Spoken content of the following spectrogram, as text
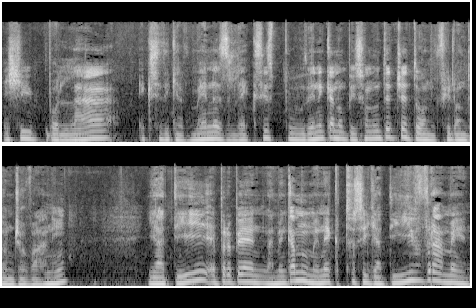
έχει πολλά εξειδικευμένες λέξεις που δεν ικανοποιήσουν ούτε και τον φίλον τον Τζοβάνι γιατί έπρεπε να μην κάνουμε έκπτωση γιατί ήβραμε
